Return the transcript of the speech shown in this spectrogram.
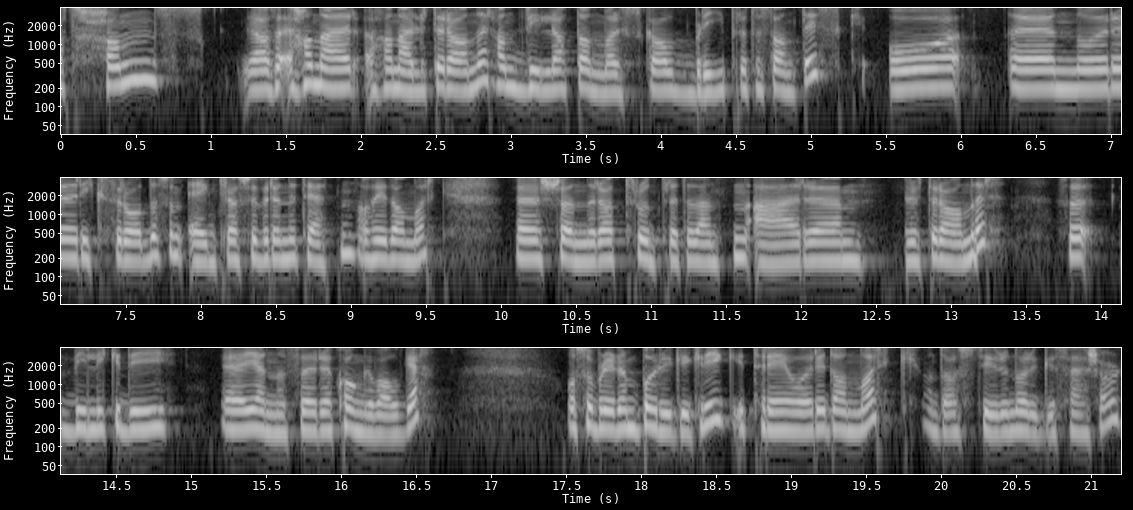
at han altså, han, er, han er lutheraner. Han vil at Danmark skal bli protestantisk. Og uh, når Riksrådet, som egentlig har suvereniteten altså i Danmark, skjønner at tronpretendenten er eh, lutheraner, så vil ikke de eh, gjennomføre kongevalget. Og så blir det en borgerkrig i tre år i Danmark. og Da styrer Norge seg sjøl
